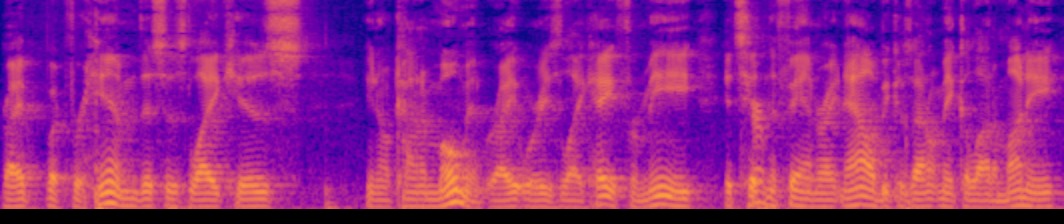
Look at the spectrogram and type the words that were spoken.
Right. But for him, this is like his you know, kind of moment, right? Where he's like, hey, for me, it's hitting the fan right now because I don't make a lot of money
